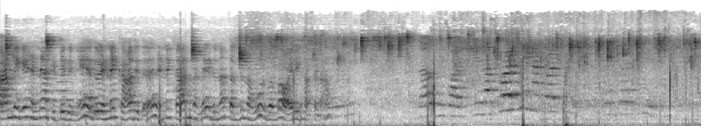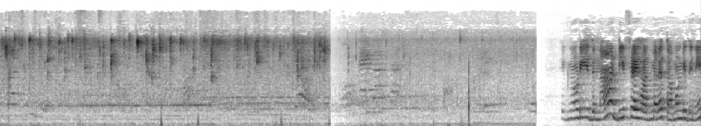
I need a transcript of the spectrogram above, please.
ಬಾಣಲಿಗೆ ಎಣ್ಣೆ ಹಾಕಿಟ್ಟಿದ್ದೀನಿ. ಇದು ಎಣ್ಣೆ ಕಾದಿದೆ. ಎಣ್ಣೆ ಕಾದ್ಮೇಲೆ ಇದನ್ನ ತೆಗೆದು ನಾವು ಇವಾಗ ಆಯಿಲಿಗೆ ಹಾಕೋಣ. ಈಗ ನೋಡಿ, ಇದನ್ನ ಡೀಪ್ ಫ್ರೈ ಆದ್ಮೇಲೆ ತಗೊಂಡಿದ್ದೀನಿ.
